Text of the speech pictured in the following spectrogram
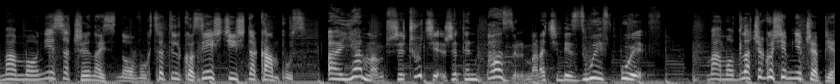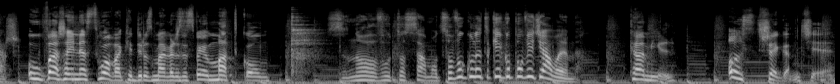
Mamo, nie zaczynaj znowu. Chcę tylko zjeść i iść na kampus. A ja mam przeczucie, że ten puzzle ma na ciebie zły wpływ. Mamo, dlaczego się mnie czepiasz? Uważaj na słowa, kiedy rozmawiasz ze swoją matką. Znowu to samo. Co w ogóle takiego powiedziałem? Kamil, ostrzegam cię.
